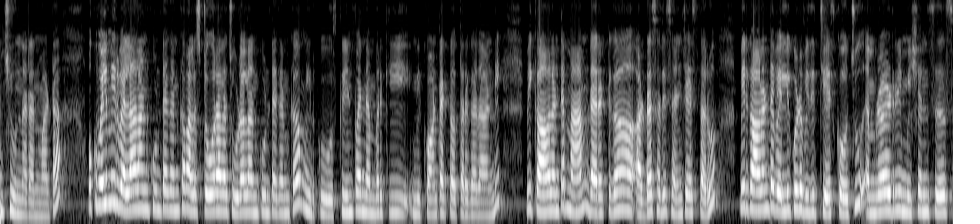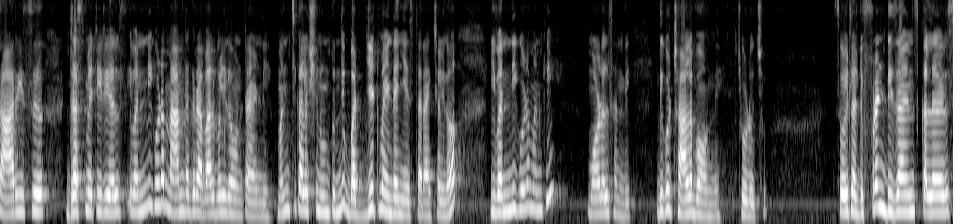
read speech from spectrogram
నుంచి ఉన్నారనమాట ఒకవేళ మీరు వెళ్ళాలనుకుంటే కనుక వాళ్ళ స్టోర్ అలా చూడాలనుకుంటే కనుక మీకు స్క్రీన్ పై నెంబర్కి మీరు కాంటాక్ట్ అవుతారు కదా అండి. మీకు కావాలంటే మ్యామ్ డైరెక్ట్గా అడ్రస్ అది సెండ్ చేస్తారు. మీరు కావాలంటే వెళ్ళి కూడా విజిట్ చేసుకోవచ్చు. Embroidery machines saris dress materials ఇవన్నీ కూడా మ్యామ్ దగ్గర అవైలబుల్గా ఉంటాయండి. మంచి కలెక్షన్ ఉంటుంది. బడ్జెట్ మెయింటైన్ చేస్తారు యాక్చువల్గా ఇవన్నీ కూడా మనకి మోడల్స్ అండి. ఇది కూడా చాలా బాగుంది. చూడొచ్చు. సో ఇట్లా డిఫరెంట్ డిజైన్స్ కలర్స్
